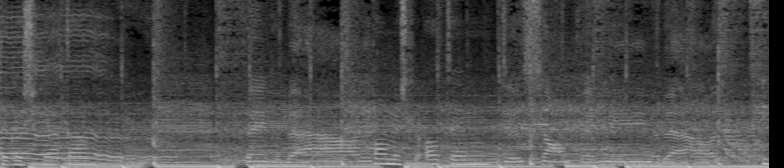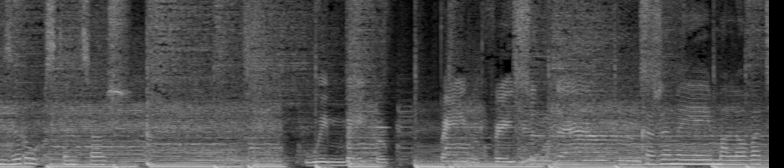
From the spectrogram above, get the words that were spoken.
tego świata. Pomyśl o tym i zrób z tym coś. Każemy jej malować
